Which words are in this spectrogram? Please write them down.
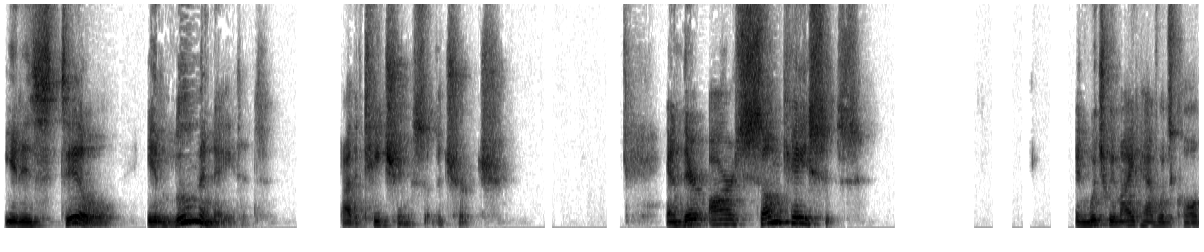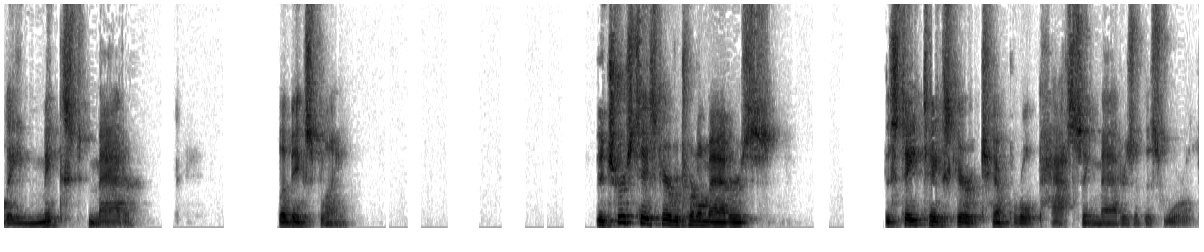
it is still illuminated by the teachings of the church. And there are some cases in which we might have what's called a mixed matter. Let me explain. The church takes care of eternal matters the state takes care of temporal passing matters of this world.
